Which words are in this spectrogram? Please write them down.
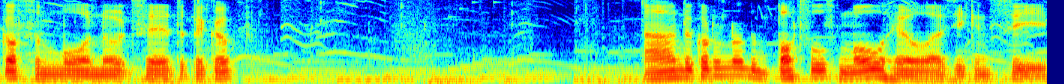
Got some more notes here to pick up. And I got another Bottles Molehill as you can see.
